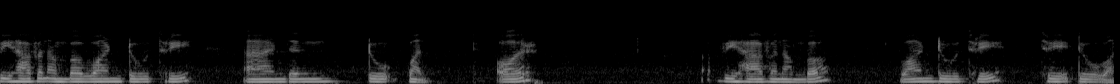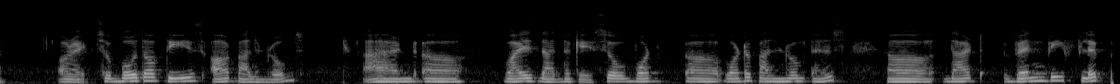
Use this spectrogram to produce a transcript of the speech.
we have a number 1 2 3 and then 2 1 or we have a number 1 2 3 3 2 1 all right so both of these are palindromes and uh, why is that the case? So what uh, what a palindrome is uh, that when we flip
